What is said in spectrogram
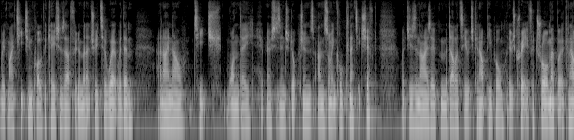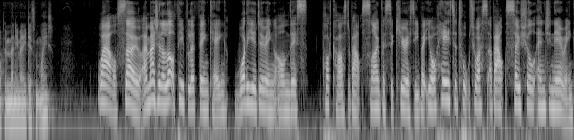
with my teaching qualifications had through the military to work with him, and I now teach one day hypnosis introductions and something called kinetic shift, which is an eyes open modality which can help people. It was created for trauma, but it can help in many many different ways. Wow. So I imagine a lot of people are thinking, what are you doing on this podcast about cybersecurity, but you're here to talk to us about social engineering.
